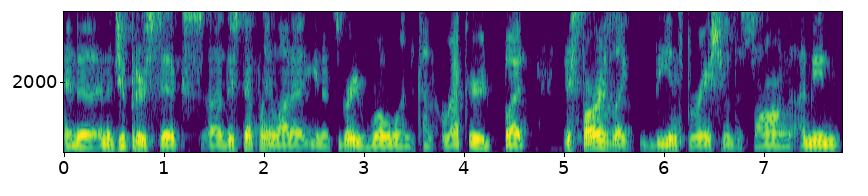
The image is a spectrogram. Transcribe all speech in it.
and a and a Jupiter Six. Uh, there's definitely a lot of, you know, it's a very Roland kind of record, but as far as like the inspiration of the song, I mean,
